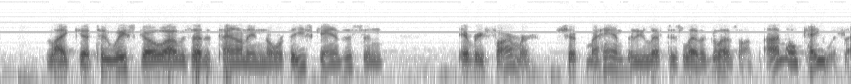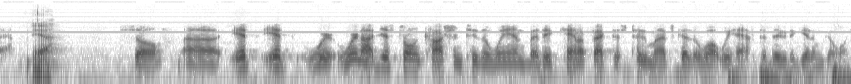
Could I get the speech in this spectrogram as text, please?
like uh, two weeks ago, I was at a town in northeast Kansas, and every farmer shook my hand, but he left his leather gloves on. I'm okay with that. Yeah. So uh, it it we're we're not just throwing caution to the wind, but it can't affect us too much because of what we have to do to get them going.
